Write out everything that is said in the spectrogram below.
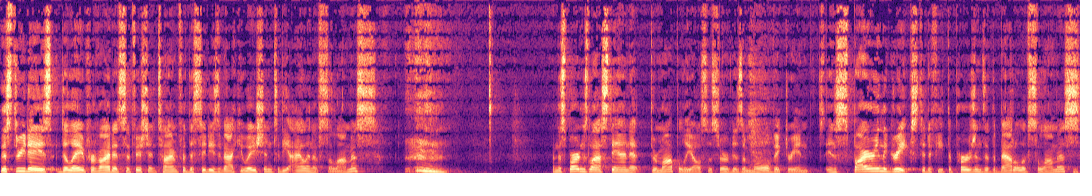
This three days delay provided sufficient time for the city's evacuation to the island of Salamis. And the Spartans' last stand at Thermopylae also served as a moral victory in inspiring the Greeks to defeat the Persians at the Battle of Salamis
